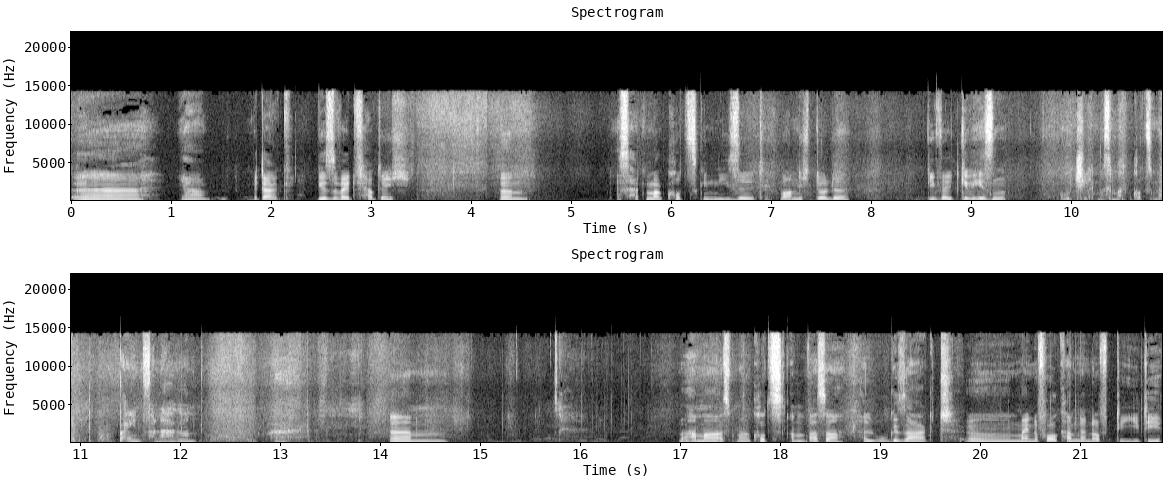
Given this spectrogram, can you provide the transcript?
Äh, ja, Mittag, wir soweit fertig. Ähm, es hat mal kurz genieselt, war nicht dolle. Die Welt gewesen. Rutsch, ich muss mal kurz mein Bein verlagern. Ähm, haben wir erstmal kurz am Wasser Hallo gesagt. Äh, meine Frau kam dann auf die Idee,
